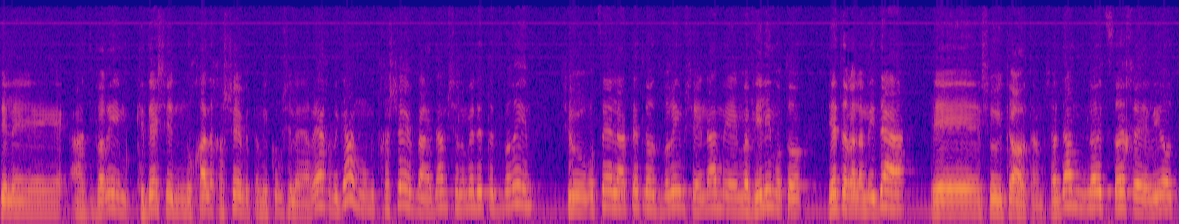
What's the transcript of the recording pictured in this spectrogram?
של אה, הדברים כדי שנוכל לחשב את המיקום של הירח וגם הוא מתחשב באדם שלומד את הדברים שהוא רוצה לתת לו דברים שאינם אה, מבהילים אותו יתר על המידה שהוא יקרא אותם. שאדם לא יצטרך להיות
